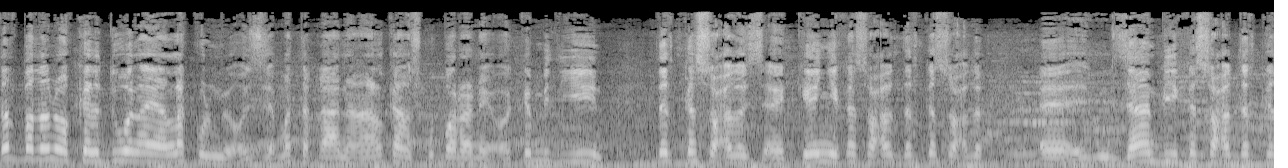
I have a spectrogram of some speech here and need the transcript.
dad badan oo kala duwan ayaan la kulmay oo mataqaana aan halkaan isku baranay oo ka mid yihiin dad ka socdo kenya ka socdo dad ka socdo zambiya ka socdo dad ka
